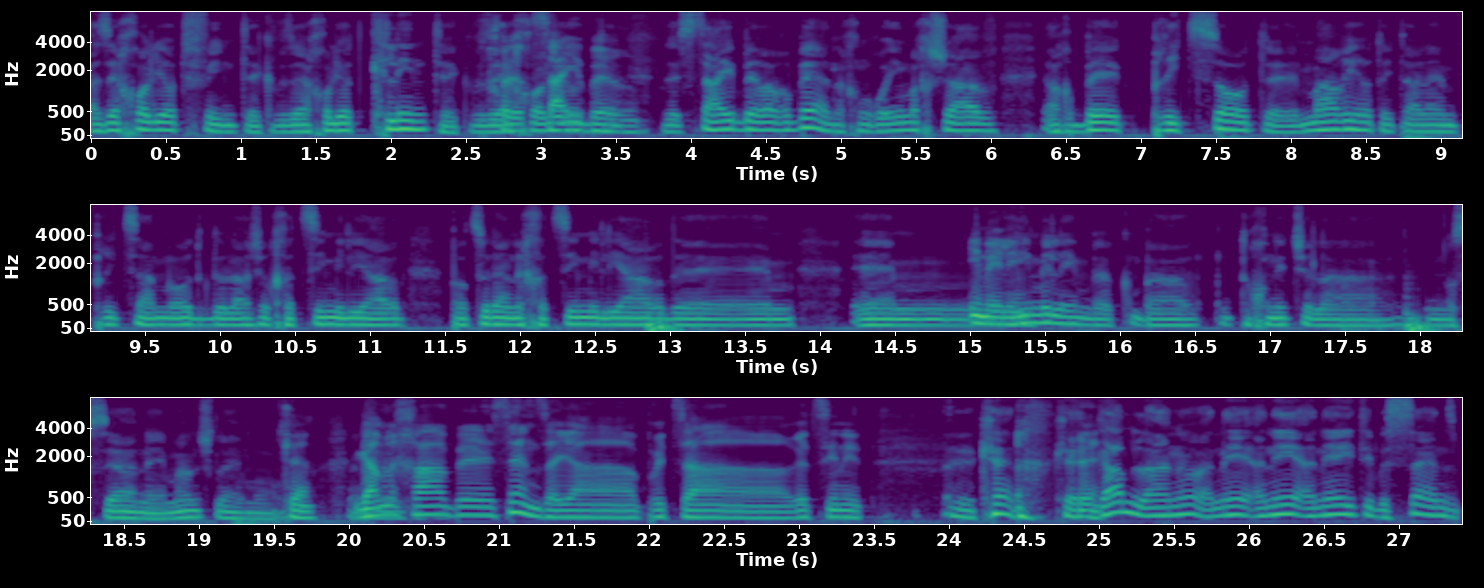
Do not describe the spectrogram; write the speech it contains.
אז זה יכול להיות פינטק, וזה יכול להיות קלינטק, וזה יכול להיות יכול סייבר. להיות... זה סייבר הרבה, אנחנו רואים עכשיו הרבה פריצות, אה, מריוט הייתה להם פריצה מאוד גדולה של חצי מיליארד, פרצו להם לחצי מיליארד אה, אימיילים. אימיילים בתוכנית של הנוסע הנאמן שלהם. כן. גם לך בסנדס היה פריצה רצינית. אה, כן, כן, כן. גם לנו. אני, אני, אני הייתי בסנס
